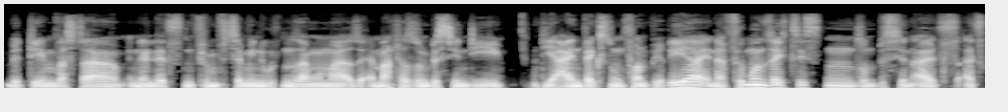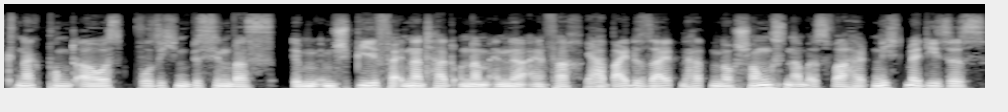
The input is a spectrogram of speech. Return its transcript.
mit dem, was da in den letzten 15 Minuten, sagen wir mal, also er macht da so ein bisschen die, die Einwechslung von Perea in der 65. so ein bisschen als, als Knackpunkt aus, wo sich ein bisschen was im, im Spiel verändert hat und am Ende einfach, ja, beide Seiten hatten noch Chancen, aber es war halt nicht mehr dieses,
